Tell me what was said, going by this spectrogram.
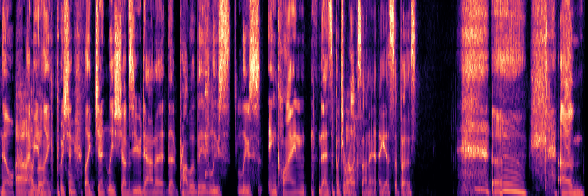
no, Uh, I mean but- like push it, oh. like gently shoves you down a that probably a loose loose incline that has a bunch of Oh. rocks on it. I guess suppose. Uh, um,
